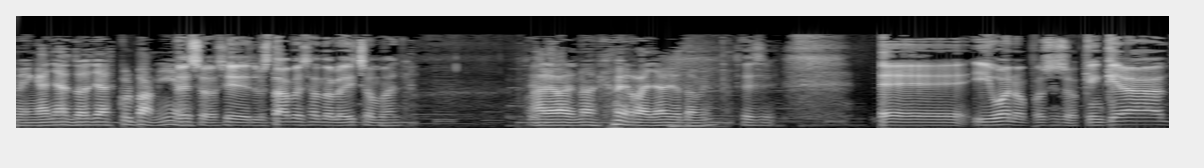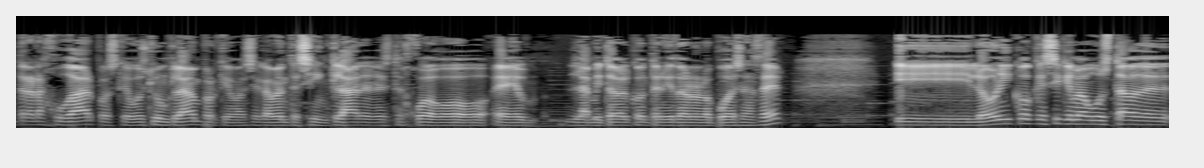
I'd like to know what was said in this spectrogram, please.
me engañas dos ya es culpa mía. eso sí, lo estaba pensando, lo he dicho mal. Vale, vale, no, es que me he rayado yo también. Sí, sí. Eh, y bueno, pues eso, quien quiera entrar a jugar, pues que busque un clan, porque básicamente sin clan en este juego eh, la mitad del contenido no lo puedes hacer. Y lo único que sí que me ha gustado de,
